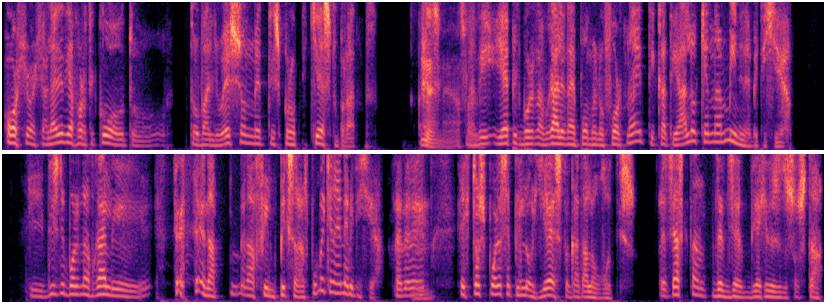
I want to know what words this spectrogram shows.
Όχι, όχι, αλλά είναι διαφορετικό το, το valuation με τις προοπτικές του brand. Ναι, ναι, δηλαδή η Epic μπορεί να βγάλει ένα επόμενο Fortnite ή κάτι άλλο και να μην είναι επιτυχία. Η Disney μπορεί να βγάλει ένα, ένα film Pixar ας πούμε και να είναι επιτυχία. Δηλαδή έχει τόσες πολλές επιλογές στον κατάλογό της. Έτσι άσχετα αν δεν διαχειρίζεται σωστά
